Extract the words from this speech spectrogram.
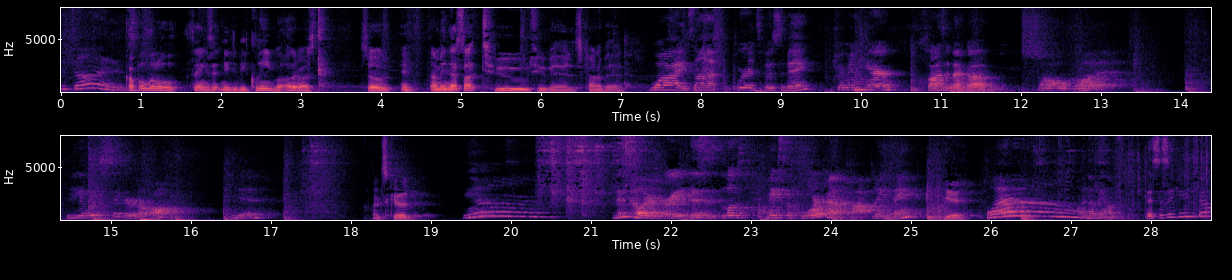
It does. A couple little things that need to be cleaned, but otherwise, so if I mean that's not too too bad. It's kind of bad. Why? It's not where it's supposed to be. Trim in here, closet back up. So good. Did you get those stickers off? You did. Looks good. Yeah. This color is great. This is looks makes the floor kind of pop, don't you think? Yeah. Wow. And nothing else. This is a huge deal.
